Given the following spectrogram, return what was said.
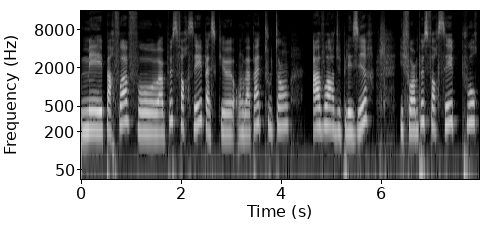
Mais parfois, faut un peu se forcer parce que on va pas tout le temps avoir du plaisir. Il faut un peu se forcer pour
